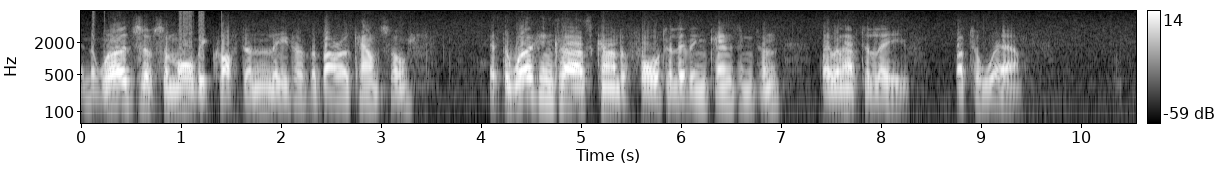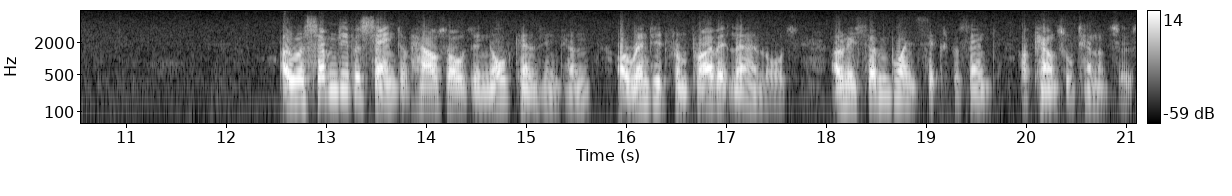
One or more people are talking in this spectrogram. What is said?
In the words of Sir Malby Crofton, leader of the Borough Council, if the working class can't afford to live in Kensington, they will have to leave. But to where? Over 70% of households in North Kensington are rented from private landlords. Only 7.6% are council tenancies.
